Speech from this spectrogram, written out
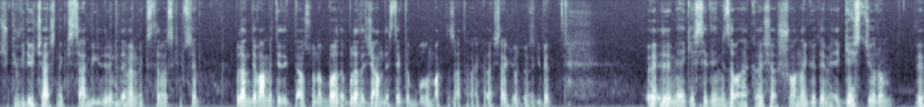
Çünkü video içerisinde kişisel bilgilerimi de vermek istemez kimse. Buradan devam et dedikten sonra burada burada canlı destek de bulunmakta zaten arkadaşlar gördüğünüz gibi. Ve ödemeye geç dediğimiz zaman arkadaşlar şu anda ödemeye geç diyorum ve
